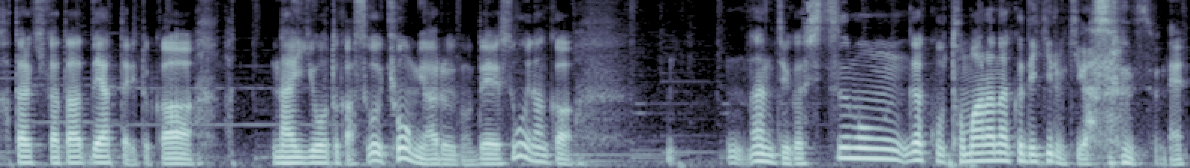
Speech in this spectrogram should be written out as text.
働き方であったりとか内容とかすごい興味あるのですごいなんかなんていうか質問がこう止まらなくできる気がするんですよね。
